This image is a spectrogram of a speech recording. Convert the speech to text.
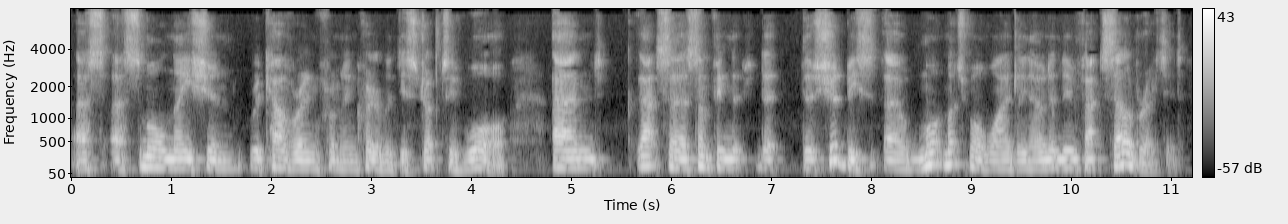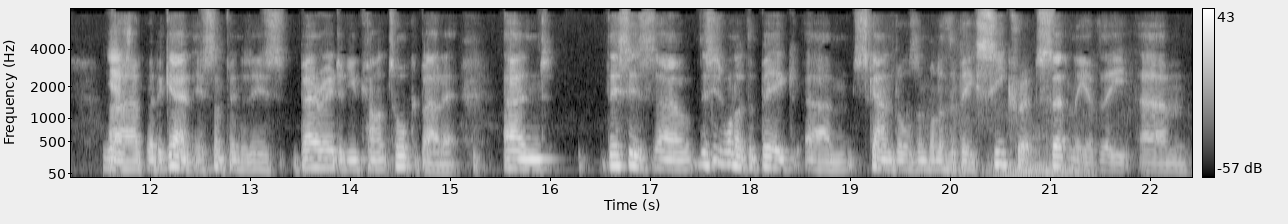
a, a small nation recovering from an incredibly destructive war, and that's uh, something that, that that should be uh, more, much more widely known and in fact celebrated. Yes. Uh, but again, it's something that is buried and you can't talk about it. And this is uh, this is one of the big um, scandals and one of the big secrets, certainly of the um,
